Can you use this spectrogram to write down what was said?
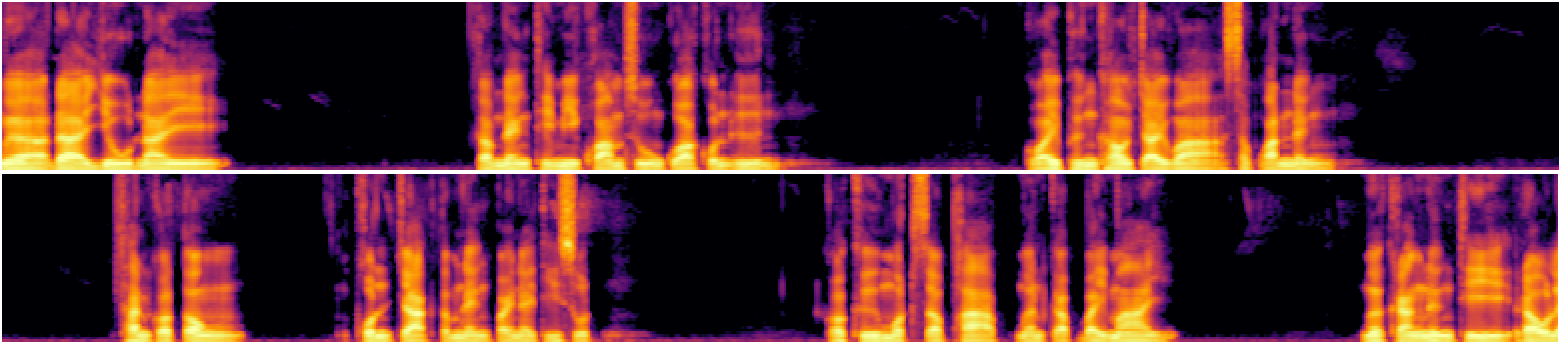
เมื่อได้อยู่ในตำแหน่งที่มีความสูงกว่าคนอื่น ก็ให้พึงเข้าใจว่าสักวันหนึ่ง ท่านก็ต้องพ้นจากตำแหน่งไปในที่สุด ก็คือหมดสภาพเหมือนกับใบไม้ เมื่อครั้งหนึ่งที่เราแล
